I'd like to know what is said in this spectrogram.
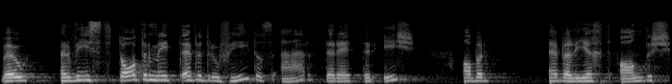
Weil er weist damit eben darauf hin, dass er der Retter ist, aber eben leicht anders,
